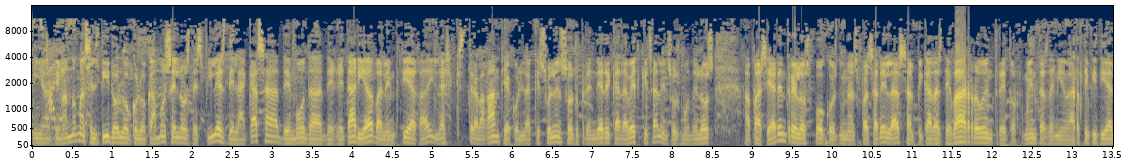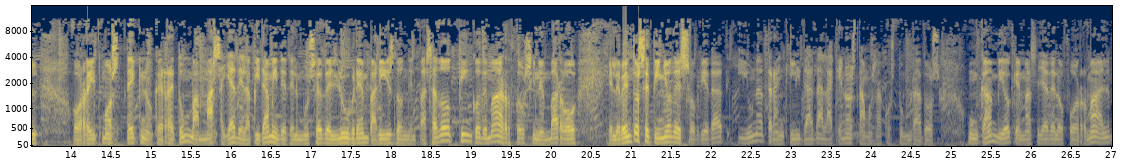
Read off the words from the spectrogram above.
Y afinando más el tiro, lo colocamos en los desfiles de la casa de moda de Guetaria, Valenciaga, y la extravagancia con la que suelen sorprender cada vez que salen sus modelos a pasear entre los focos de unas pasarelas salpicadas de barro, entre tormentas de nieve artificial o ritmos tecno que retumban más allá de la pirámide del Museo del Louvre en París, donde el pasado 5 de marzo, sin embargo, el evento se tiñó de sobriedad y una tranquilidad a la que no estamos acostumbrados. Un cambio que, más allá de lo formal,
